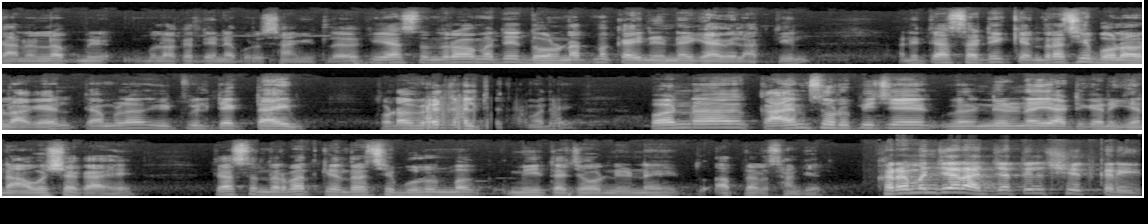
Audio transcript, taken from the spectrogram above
चॅनलला मी मुलाखत देण्यापूर्वी सांगितलं की या संदर्भामध्ये धोरणात्मक काही निर्णय घ्यावे लागतील आणि त्यासाठी केंद्राशी बोलावं लागेल. त्यामुळं इट विल टेक टाईम थोडा वेळ जाईल त्याच्यामध्ये. पण कायमस्वरूपीचे निर्णय या ठिकाणी घेणं आवश्यक आहे. त्या संदर्भात केंद्राशी बोलून मग मी त्याच्यावर निर्णय आपल्याला सांगेल. खरं म्हणजे राज्यातील शेतकरी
